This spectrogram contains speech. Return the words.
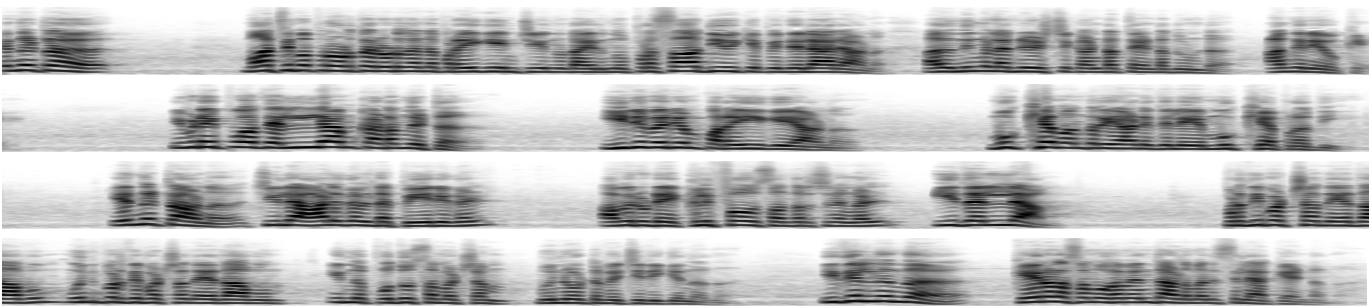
എന്നിട്ട് മാധ്യമപ്രവർത്തകരോട് തന്നെ പറയുകയും ചെയ്യുന്നുണ്ടായിരുന്നു പ്രസാദ് യോയ്ക്ക് പിന്നിൽ ആരാണ്? അത് നിങ്ങൾ അന്വേഷിച്ച് കണ്ടെത്തേണ്ടതുണ്ട്. അങ്ങനെയൊക്കെ. ഇവിടെ ഇപ്പോൾ അതെല്ലാം കടന്നിട്ട് ഇരുവരും പറയുകയാണ് മുഖ്യമന്ത്രിയാണ് ഇതിലെ മുഖ്യപ്രതി. എന്നിട്ടാണ് ചില ആളുകളുടെ പേരുകൾ അവരുടെ ക്ലിഫ് ഹൗസ് സന്ദർശനങ്ങൾ ഇതെല്ലാം പ്രതിപക്ഷ നേതാവും മുൻ പ്രതിപക്ഷ നേതാവും ഇന്ന് പൊതുസമക്ഷം മുന്നോട്ട് വെച്ചിരിക്കുന്നത്. ഇതിൽ നിന്ന് കേരള സമൂഹം എന്താണ് മനസ്സിലാക്കേണ്ടത്?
